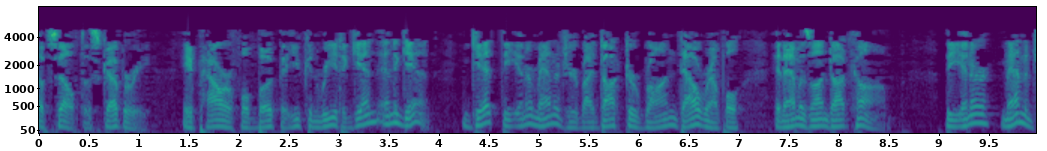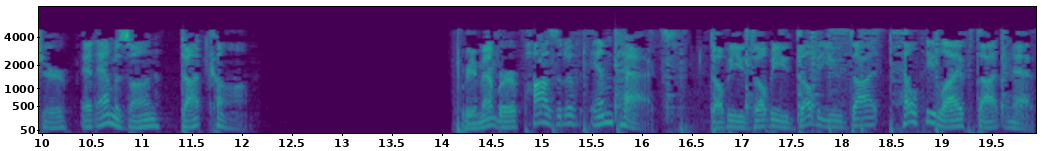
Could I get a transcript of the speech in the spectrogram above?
of self-discovery. A powerful book that you can read again and again. Get The Inner Manager by Dr. Ron Dalrymple at Amazon.com. The Inner Manager at Amazon.com. Remember Positive Impact. www.healthylife.net.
